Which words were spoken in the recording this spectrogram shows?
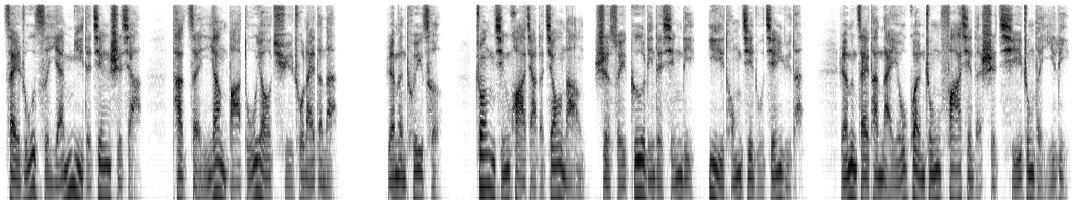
在如此严密的监视下，他怎样把毒药取出来的呢？人们推测，装氰化钾的胶囊是随戈林的行李一同进入监狱的。人们在他奶油罐中发现的是其中的一粒，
